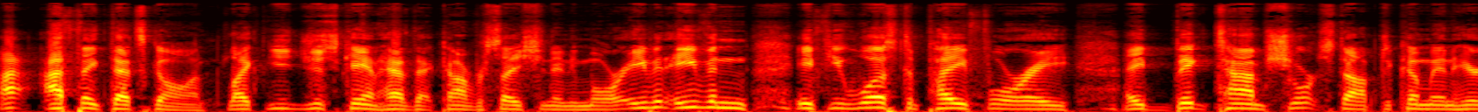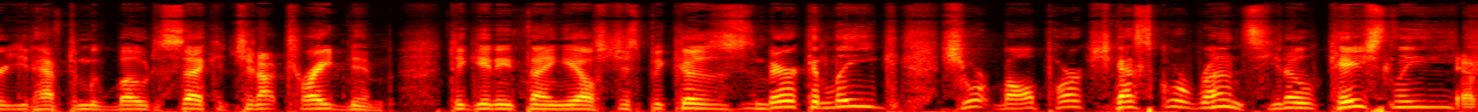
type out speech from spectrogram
I, I think that's gone. Like you just can't have that conversation anymore. Even even if you was to pay for a a big time shortstop to come in here, you'd have to move Bo to second. You're not trading him to get anything else, just because American League short ballparks, you got to score runs. You know, occasionally yep.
